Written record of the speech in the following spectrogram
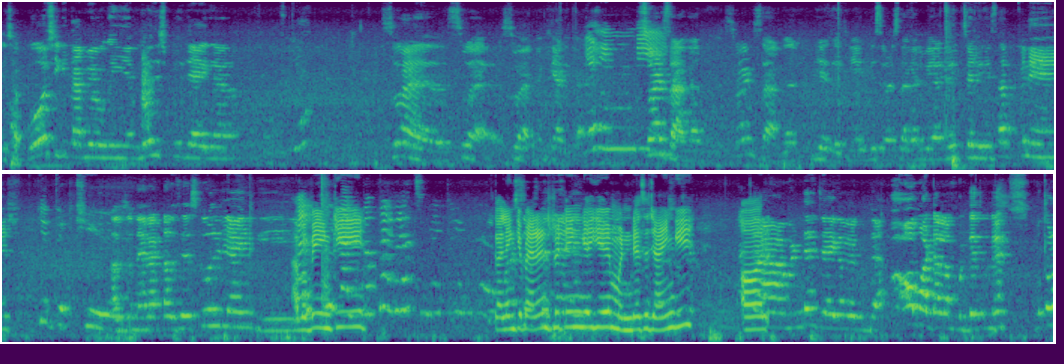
ये सब बहुत सी किताबें हो गई हैं रोज स्कूल जाएगा। स्वर स्वर। स्वर में क्या लिखा है स्वर सागर स्वर सागर ये देखिए इनकी स्वर सागर भी आ गई चलिए सब फिनिश अब सुनहरा कल से स्कूल जाएँगी. अब अभी इनकी कल इनके पेरेंट्स मीटिंग है ये मंडे से जाएँगी और अच्छा, मंडे जाएगा मेरा गुड्डा. ओ माडल बुड्ढे तूने तो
